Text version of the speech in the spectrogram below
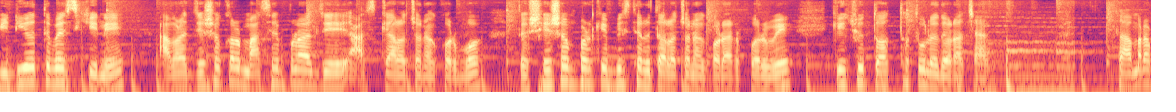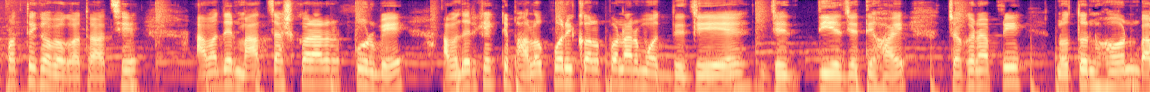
ভিডিওতে বা স্ক্রিনে আমরা যে সকল মাছের পোনা যে আজকে আলোচনা করব, তো সে সম্পর্কে বিস্তারিত আলোচনা করার পূর্বে কিছু তথ্য তুলে ধরা যাক। তো আমরা প্রত্যেকে অবগত আছি। আমাদের মাছ চাষ করার পূর্বে আমাদেরকে একটি ভালো পরিকল্পনার মধ্যে যেয়ে যে, দিয়ে যেতে হয়। যখন আপনি নতুন হন বা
